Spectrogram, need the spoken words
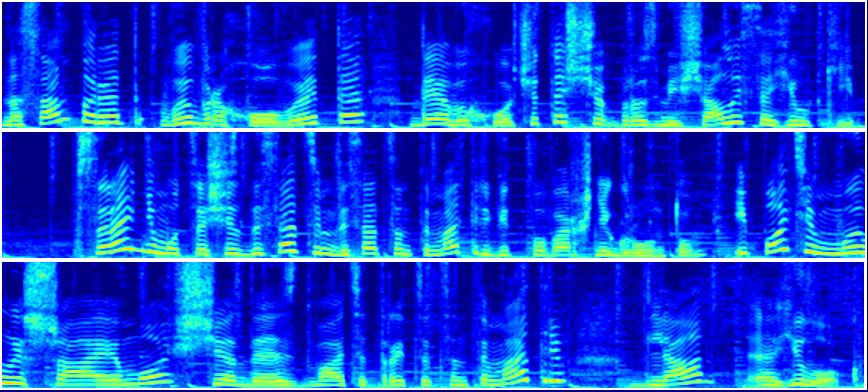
Насамперед, ви враховуєте, де ви хочете, щоб розміщалися гілки. В середньому це 60-70 см від поверхні ґрунту. І потім ми лишаємо ще десь 20-30 см для е, гілок.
